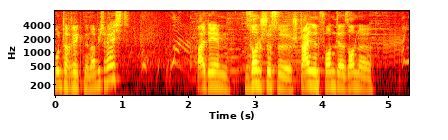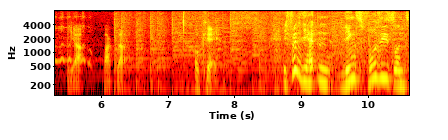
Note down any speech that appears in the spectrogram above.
runterregnen, habe ich recht? Bei dem Sonnenschlüssel, Stein in Form der Sonne. Ja, war klar. Okay. Ich finde, die hätten links Fussis und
